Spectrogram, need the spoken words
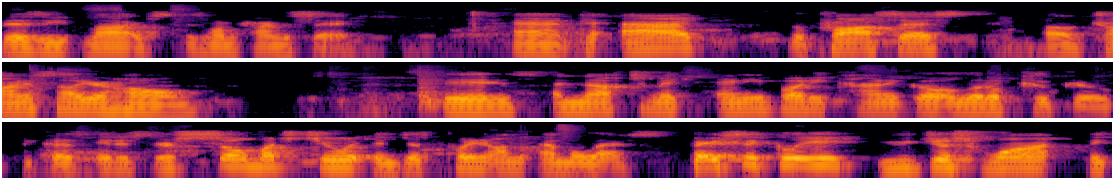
busy lives is what I'm trying to say. And to add the process of trying to sell your home is enough to make anybody kind of go a little cuckoo because it is there's so much to it than just putting it on the MLS. Basically, you just want the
